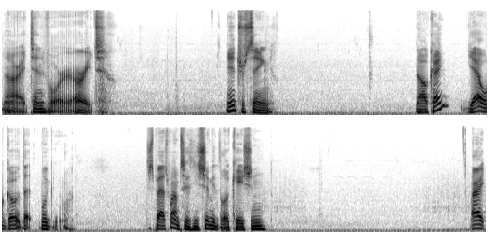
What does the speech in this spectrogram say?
2. All right, 10 4. All right. Interesting. Okay. Yeah, we'll go that. We'll dispatch one. I'm saying, can you show me the location? All right.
